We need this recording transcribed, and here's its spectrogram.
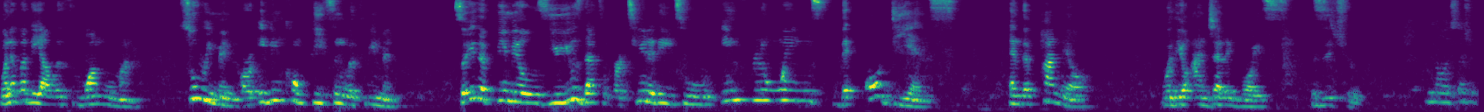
whenever they are with one woman, two women, or even competing with women. So you the females, you use that opportunity to influence the audience and the panel with your angelic voice. Is it true? No, it's not true.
